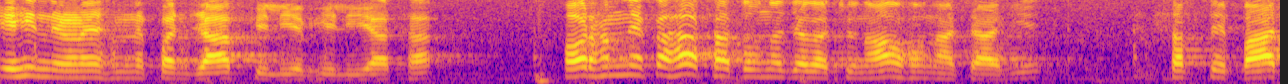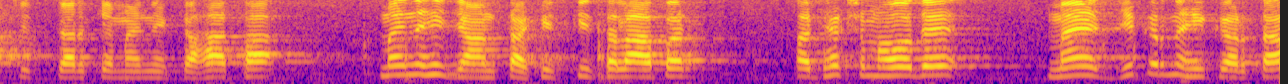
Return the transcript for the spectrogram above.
यही निर्णय हमने पंजाब के लिए भी लिया था। और हमने कहा था, दोनों जगह चुनाव होना चाहिए। सबसे बातचीत करके मैंने कहा था, मैं नहीं जानता किसकी सलाह पर। अध्यक्ष महोदय मैं ज़िक्र नहीं करता,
